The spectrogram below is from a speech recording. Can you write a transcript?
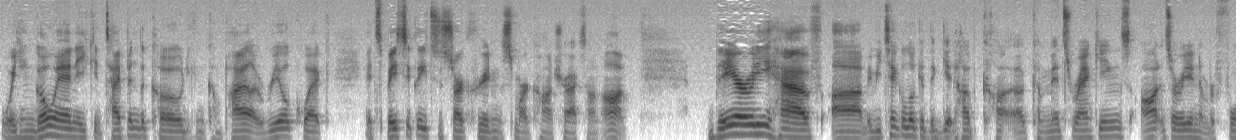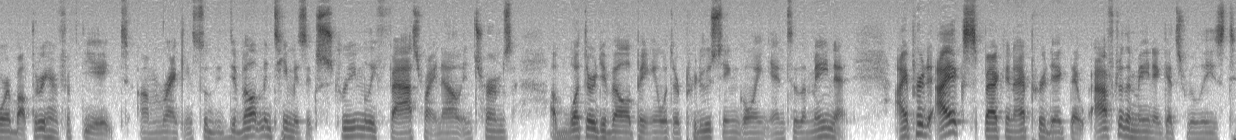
where you can go in you can type in the code, you can compile it real quick. It's basically to start creating smart contracts on Ont they already have um, if you take a look at the github co- uh, commits rankings on it's already number four about 358 um, rankings. So the development team is extremely fast right now in terms of what they're developing and what they're producing going into the mainnet. I pred- i expect and i predict that after the mainnet gets released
